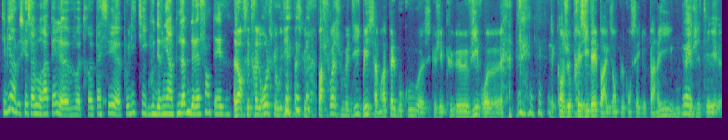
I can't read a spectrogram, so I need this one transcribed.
C'est bien parce que ça vous rappelle euh, votre passé euh, politique. Vous devenez un l'homme de la synthèse. Alors c'est très drôle ce que vous dites parce que parfois je me dis oui ça me rappelle beaucoup euh, ce que j'ai pu vivre quand je présidais par exemple le Conseil de Paris ou oui. que j'étais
